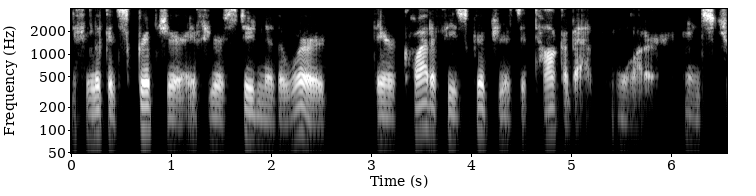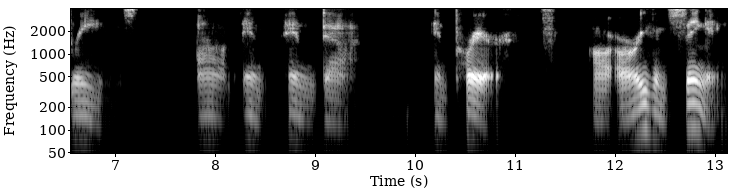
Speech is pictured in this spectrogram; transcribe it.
If you look at scripture, if you're a student of the word, there are quite a few scriptures that talk about water and streams um, and and uh, and prayer or, or even singing.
